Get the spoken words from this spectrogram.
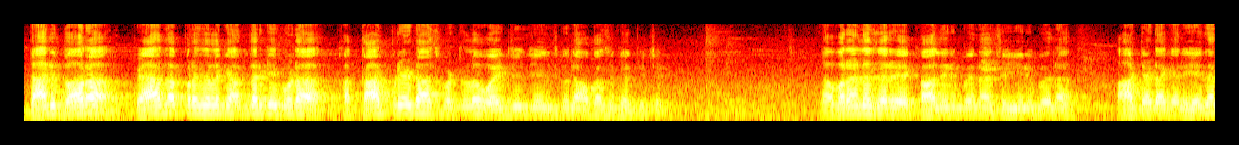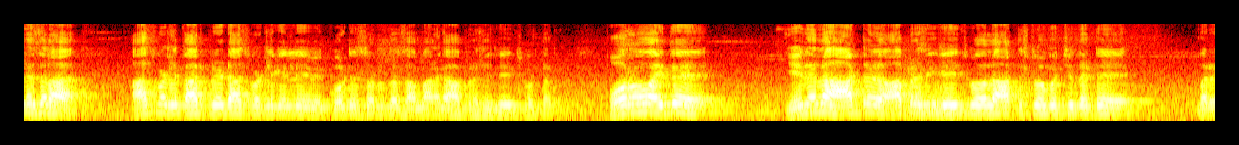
దాని ద్వారా పేద ప్రజలకి అందరికీ కూడా కార్పొరేట్ హాస్పిటల్లో వైద్యం చేయించుకునే అవకాశం కల్పించండి. ఎవరైనా సరే కాలు ఇరిపోయినా చెయ్యి ఇరిపోయినా హార్ట్ అటాక్ అయినా ఏదైనా సరే హాస్పిటల్ కార్పొరేట్ హాస్పిటల్కి వెళ్ళి కోటేశ్వరులతో సమానంగా ఆపరేషన్ చేయించుకుంటారు. పూర్వం అయితే ఏదైనా హార్ట్ ఆపరేషన్ చేయించుకోవాలి హార్ట్ స్ట్రోక్ వచ్చిందంటే మరి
